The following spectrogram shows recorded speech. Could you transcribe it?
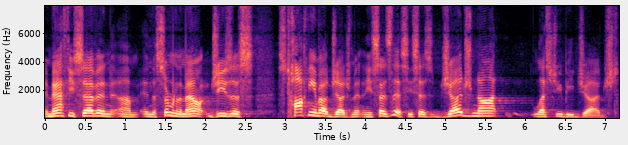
In Matthew 7, um, in the Sermon on the Mount, Jesus is talking about judgment, and he says this He says, Judge not lest you be judged.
